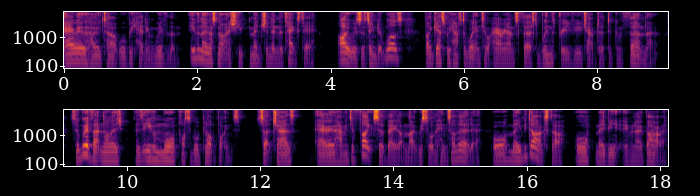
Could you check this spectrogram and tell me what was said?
Areo Hotah will be heading with them, even though that's not actually mentioned in the text here. I always assumed it was, but I guess we have to wait until Arianne's first Winds preview chapter to confirm that. So with that knowledge, there's even more possible plot points, such as Areo having to fight Sir Balon like we saw the hints of earlier, or maybe Darkstar, or maybe even Obara.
